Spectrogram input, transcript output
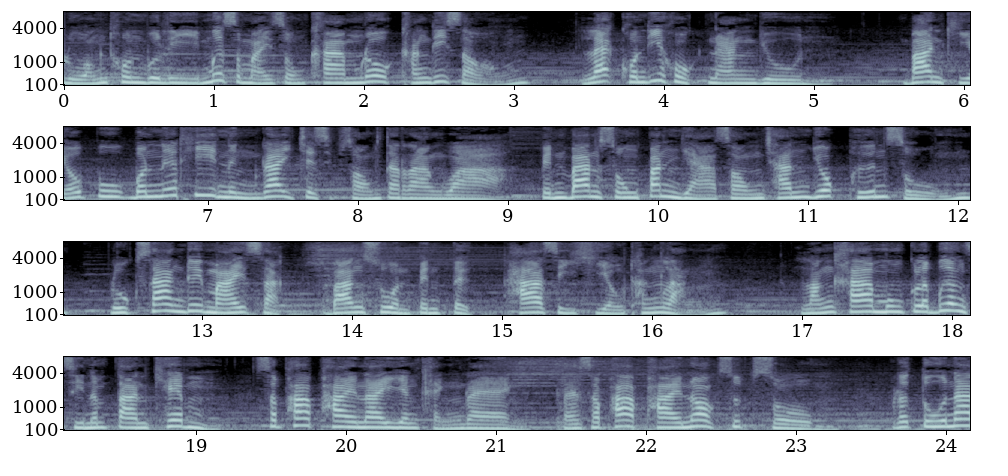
หลวงธนบุรีเมื่อสมัยสงครามโลกครั้งที่สองและคนที่หกนางยูน บ้านเขียวปลูกบนเนื้อที่หนึ่งไร่72 ตารางวา เป็นบ้านทรงปั้นหยาสองชั้นยกพื้นสูง ปลูกสร้างด้วยไม้สัก บางส่วนเป็นตึกทาสีเขียวทั้งหลัง หลังคามุงกระเบื้องสีน้ำตาลเข้ม สภาพภายในยังแข็งแรง แต่สภาพภายนอกสุดโทรม ประตูหน้า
